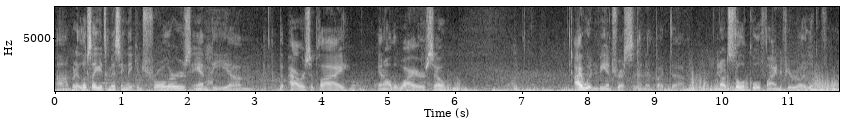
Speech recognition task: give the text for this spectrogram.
Uh, but it looks like it's missing the controllers and the um, the power supply and all the wires. So I wouldn't be interested in it, but uh, you know, it's still a cool find if you're really looking for one.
